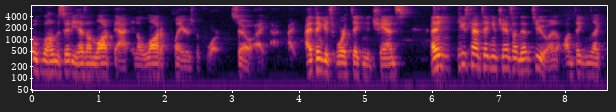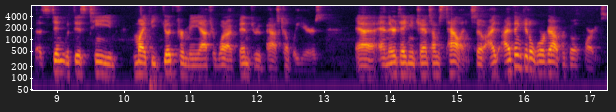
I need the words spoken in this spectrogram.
Oklahoma City has unlocked that in a lot of players before. So I, I, I think it's worth taking a chance. I think he's kind of taking a chance on them too, on thinking like a stint with this team might be good for me after what I've been through the past couple years. Uh, and they're taking a chance on his talent. So I, I think it'll work out for both parties.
